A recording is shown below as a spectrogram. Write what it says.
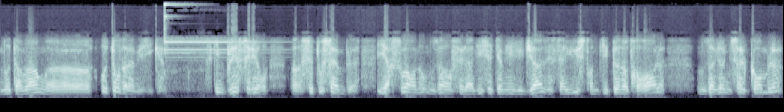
notamment euh, autour de la musique. Ce qui me plaît, c'est c'est tout simple. Hier soir, nous avons fait la 17e nuit du jazz et ça illustre un petit peu notre rôle. Nous avions une seule comble,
